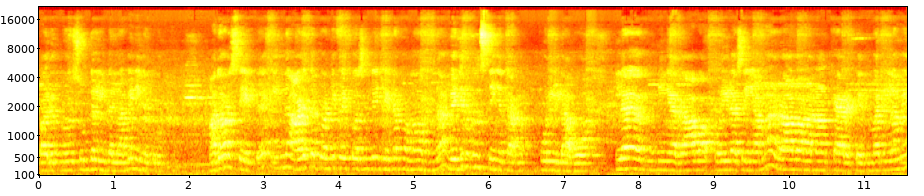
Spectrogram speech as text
பருப்பு சுண்டல் இதெல்லாமே நீங்கள் கொடுக்கணும். அதோட சேர்த்து இன்னும் அடுத்த டுவெண்ட்டி ஃபைவ் பர்சன்டேஜ் என்ன பண்ணோம் அப்படின்னா வெஜிடபிள்ஸ் நீங்கள் தரணும். பொரியலாவோ இல்லை நீங்கள் ராவா பொரியலாக செய்யாமல் ராவா வேணாம் கேரட் இது மாதிரி எல்லாமே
